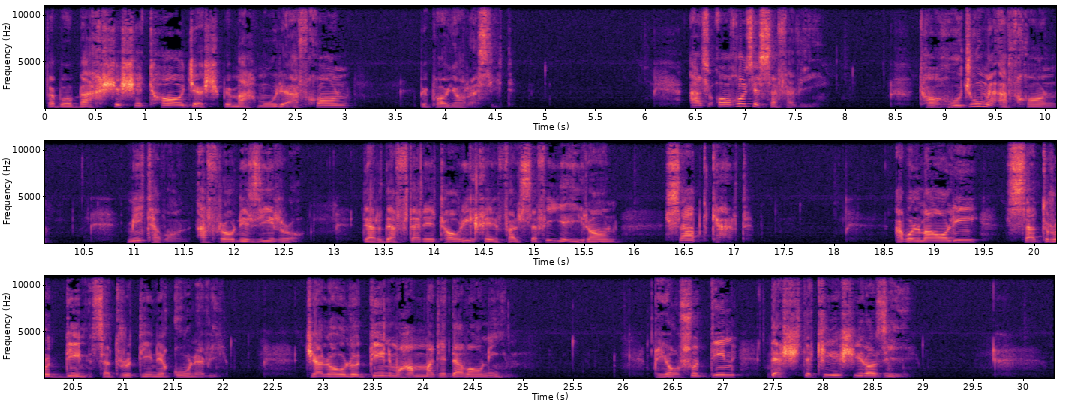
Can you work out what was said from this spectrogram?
و با بخشش تاجش به محمود افغان به پایان رسید. از آغاز صفوی تا حجوم افغان می توان افراد زیر را در دفتر تاریخ فلسفه ایران ثبت کرد. ابوالمعالی صدرالدین صدرالدین قونوی جلال الدین محمد دوانی قیاس الدین دشتکی شیرازی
